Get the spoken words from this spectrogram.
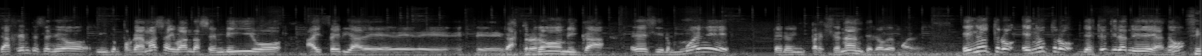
La gente se quedó, porque además hay bandas en vivo, hay feria de, este, gastronómica, es decir, mueve, pero impresionante lo que mueve. En otro, en otro, le estoy tirando ideas, ¿no? Sí.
